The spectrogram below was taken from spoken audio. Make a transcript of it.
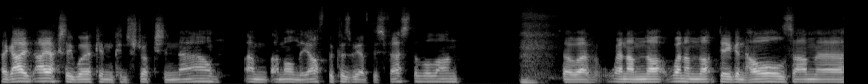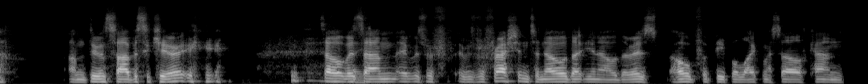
Like I, I actually work in construction now. I'm I'm only off because we have this festival on. so uh, when I'm not when I'm not digging holes, I'm uh, I'm doing cybersecurity. so it was um it was ref- it was refreshing to know that you know there is hope for people like myself. Can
